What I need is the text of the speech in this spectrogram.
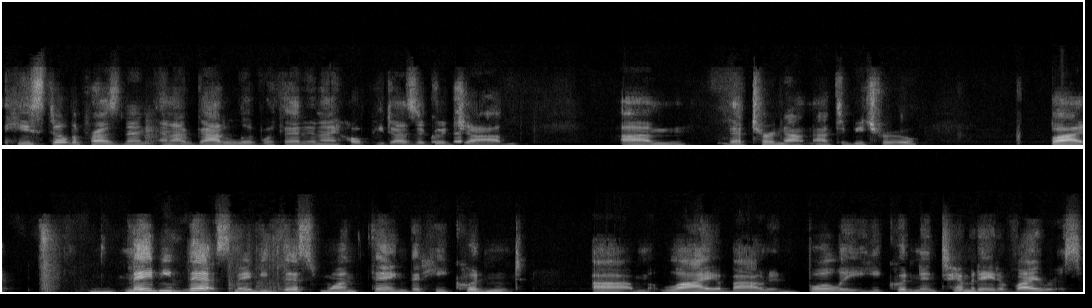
he's still the president and I've got to live with it and I hope he does a good job. Um, that turned out not to be true. But maybe this, maybe this one thing that he couldn't um, lie about and bully, he couldn't intimidate a virus,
